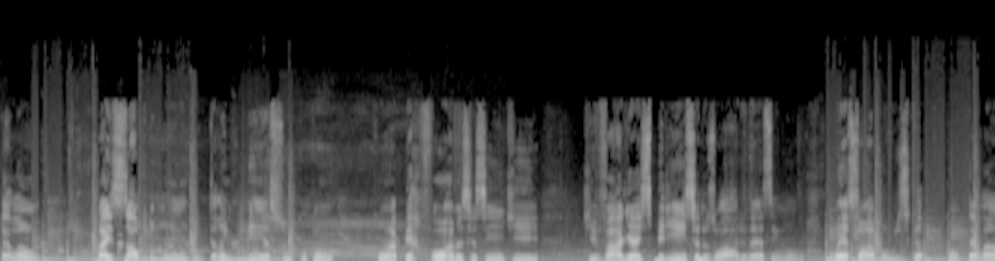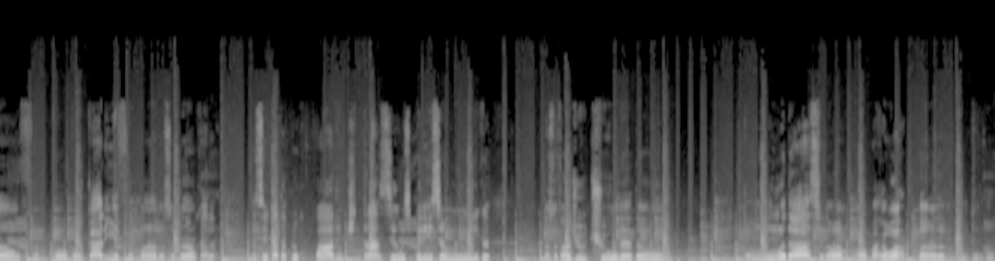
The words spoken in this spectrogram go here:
telão mais alto do mundo, telão imenso, com, com a performance assim que, que vale a experiência do usuário, né? Assim, não, não é só a música com telão, com, com carinha filmando, assim, não, cara. Assim, o cara tá preocupado em te trazer uma experiência única. Nós estamos falando de YouTube, né? Então, então uma das, se não a, a maior banda do, do,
